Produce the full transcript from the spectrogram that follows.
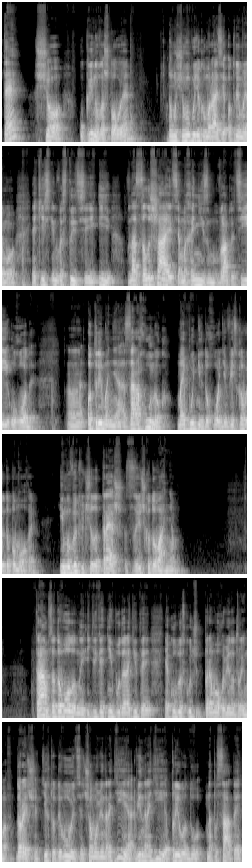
те, що Україну влаштовує, тому що ми в будь-якому разі отримуємо якісь інвестиції, і в нас залишається механізм в рамках цієї угоди е, отримання за рахунок майбутніх доходів військової допомоги, і ми виключили треш з відшкодуванням. Трамп задоволений і кілька днів буде радіти, яку блискучу перемогу він отримав. До речі, ті, хто дивується, чому він радіє, він радіє приводу написати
